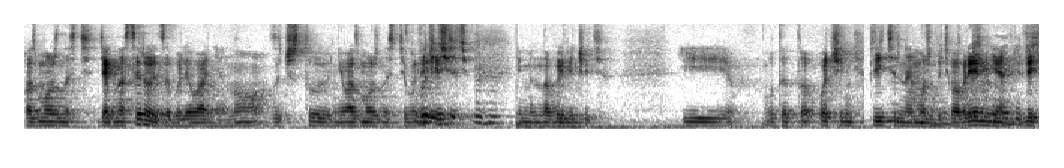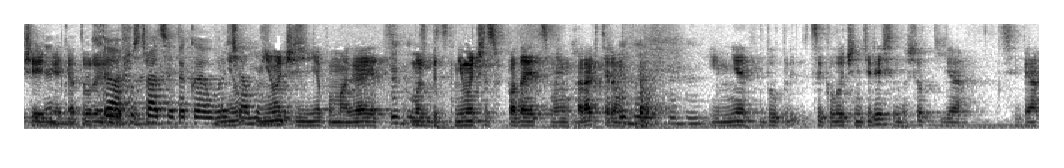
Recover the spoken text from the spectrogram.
возможность диагностировать заболевание, но зачастую невозможность его лечить Вылечить. Мгм. именно вылечить. И вот это очень длительное, может быть, во времени Лечение, лечение, да. которое Да, фрустрация такая у врача не, не быть. очень мне помогает, Мгм. может быть, не очень совпадает с моим характером. Мгм, мгм. И мне был цикл очень интересен, но все-таки я себя,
